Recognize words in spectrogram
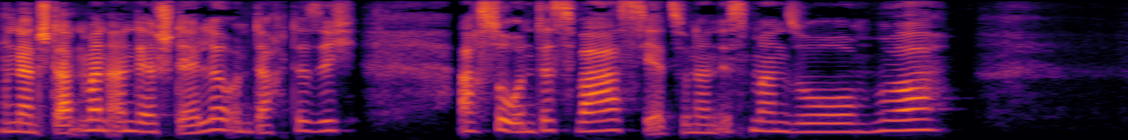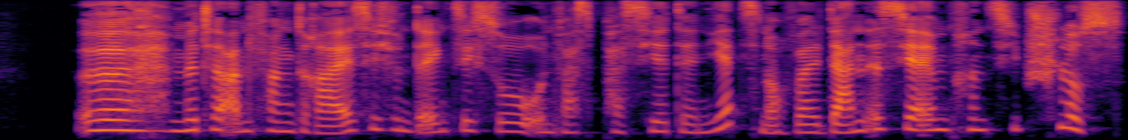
Und dann stand man an der Stelle und dachte sich, ach so, und das war's jetzt. Und dann ist man so, ja, äh, Mitte, Anfang 30 und denkt sich so, und was passiert denn jetzt noch? Weil dann ist ja im Prinzip Schluss.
